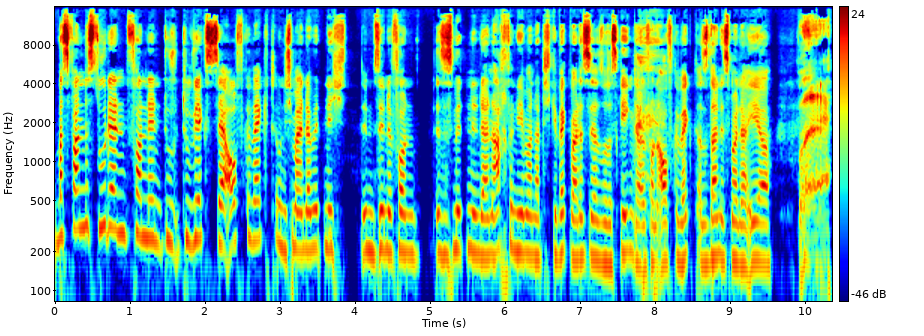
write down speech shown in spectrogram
was fandest du denn von den, du, du wirkst sehr aufgeweckt und ich meine damit nicht im Sinne von, es ist mitten in der Nacht und jemand hat dich geweckt, weil das ist ja so das Gegenteil von aufgeweckt. Also dann ist man ja eher,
